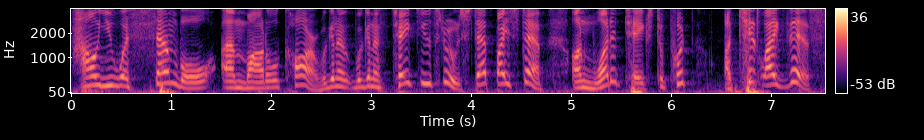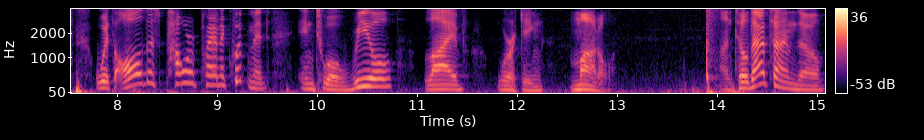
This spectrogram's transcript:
how you assemble a model car. We're going we're going to take you through step by step on what it takes to put a kit like this with all this power plant equipment into a real live working model. Until that time, though,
